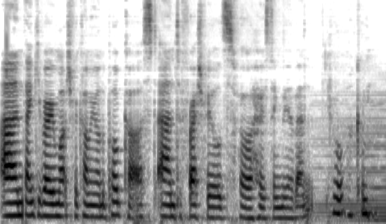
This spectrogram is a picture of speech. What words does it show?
And thank you very much for coming on the podcast and to Freshfields for hosting the event. You're welcome.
